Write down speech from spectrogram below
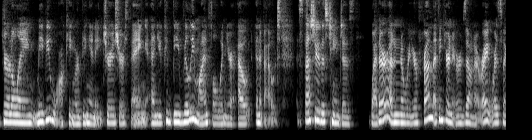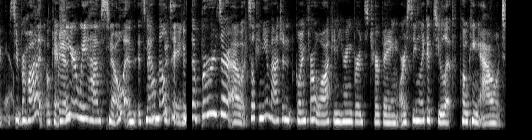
journaling, maybe walking or being in nature is your thing. And you can be really mindful when you're out and about, especially with this change of weather. I don't know where you're from. I think you're in Arizona, right? Where it's like yeah. super hot. Okay. Yeah. Here we have snow and it's now melting. the birds are out. So can you imagine going for a walk and hearing birds chirping or seeing like a tulip poking out?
